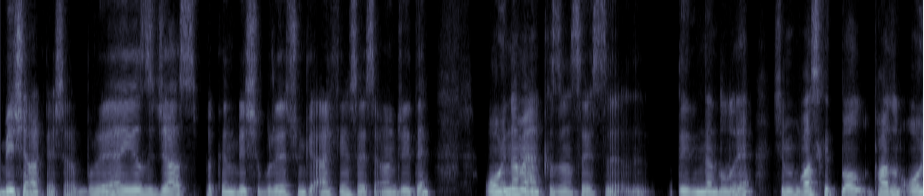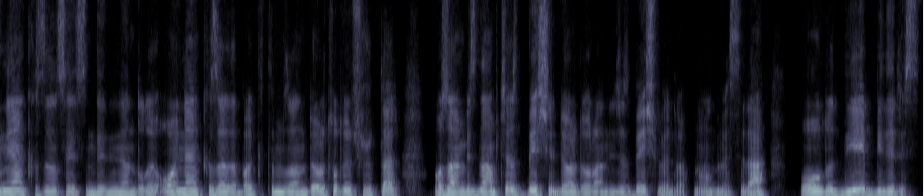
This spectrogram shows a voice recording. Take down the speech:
5'i arkadaşlar buraya yazacağız. Bakın 5'i buraya çünkü erkeğin sayısı önceydi. Oynamayan kızların sayısı dediğinden dolayı. Şimdi basketbol pardon oynayan kızların sayısının dediğinden dolayı oynayan kızlarda baktığımız zaman 4 oluyor çocuklar. O zaman biz ne yapacağız? 5'i 4'e oranlayacağız. 5 bölü 4 ne oldu mesela? Oldu diyebiliriz.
